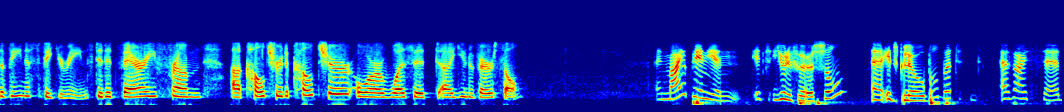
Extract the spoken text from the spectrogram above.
the Venus figurines? Did it vary from uh, culture to culture, or was it uh, universal? In my opinion, it's universal, uh, it's global, but as I said,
